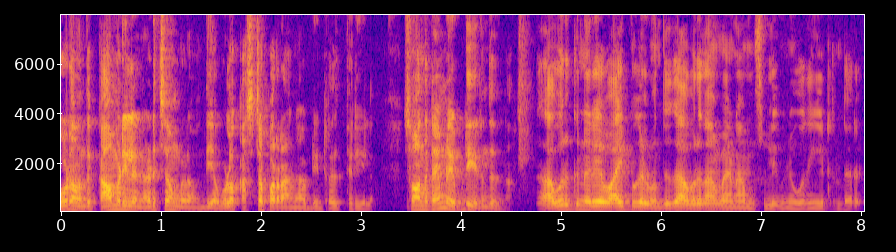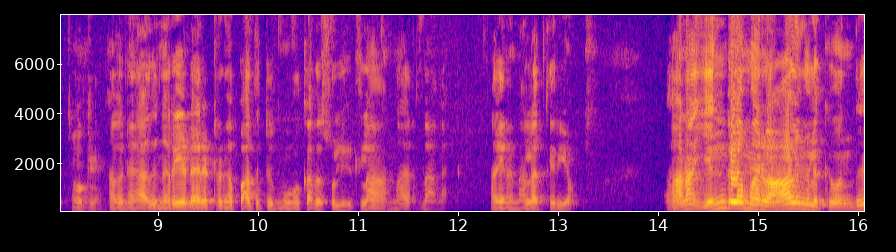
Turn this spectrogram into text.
கூட வந்து காமெடியில நடிச்சவங்கள வந்து எவ்வளவு கஷ்டப்படுறாங்க அப்படின்றது தெரியல. ஸோ அந்த டைம்ல எப்படி இருந்ததுண்ணா? அவருக்கு நிறைய வாய்ப்புகள் வந்தது. அவர் தான் வேணாம்னு சொல்லி கொஞ்சம் ஒதுங்கிட்டு இருந்தார். ஓகே அவர் அது நிறைய டைரக்டருங்க பார்த்துட்டு கதை சொல்லிக்கிட்டுலாம் தான் இருந்தாங்க. அது எனக்கு நல்லா தெரியும். ஆனால் எங்களை மாதிரி ஆளுங்களுக்கு வந்து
